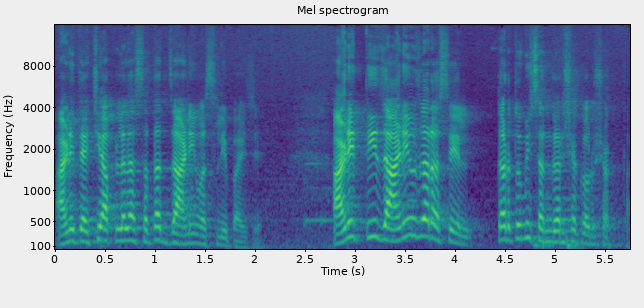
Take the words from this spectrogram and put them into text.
आणि त्याची आपल्याला सतत जाणीव असली पाहिजे. आणि ती जाणीव जर असेल तर तुम्ही संघर्ष करू शकता.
